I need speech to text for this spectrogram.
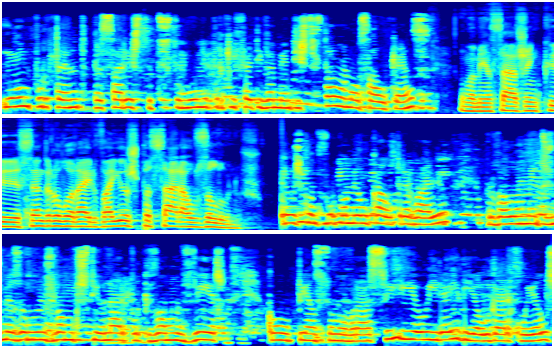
E é importante passar este testemunho porque efetivamente isto está ao nosso alcance. Uma mensagem que Sandra Loureiro vai hoje passar aos alunos. Hoje, quando for para o meu local de trabalho, provavelmente os meus alunos vão me questionar porque vão me ver com o penso no braço e eu irei dialogar com eles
